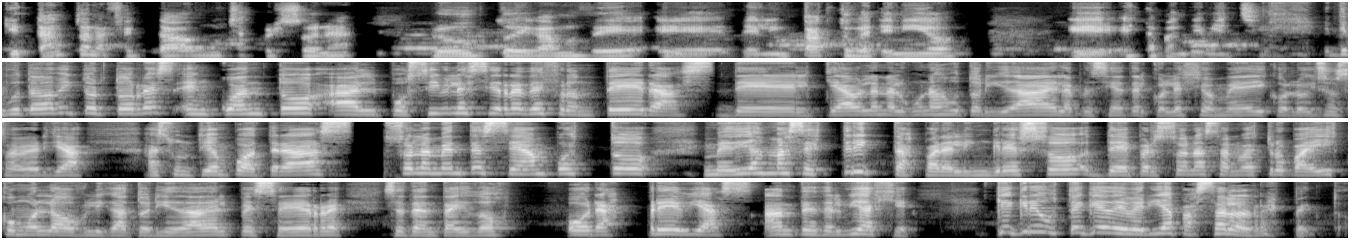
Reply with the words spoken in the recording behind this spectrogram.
que tanto han afectado a muchas personas, producto, digamos, de, eh, del impacto que ha tenido eh, esta pandemia en Chile. Diputado Víctor Torres, en cuanto al posible cierre de fronteras del que hablan algunas autoridades, la presidenta del Colegio Médico lo hizo saber ya hace un tiempo atrás, solamente se han puesto medidas más estrictas para el ingreso de personas a nuestro país, como la obligatoriedad del PCR 72 horas previas antes del viaje. ¿Qué cree usted que debería pasar al respecto?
